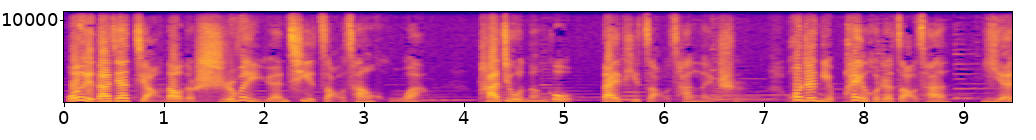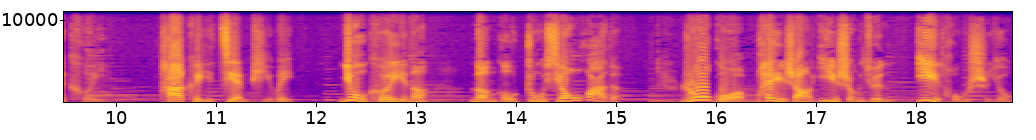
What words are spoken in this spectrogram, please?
我给大家讲到的十味元气早餐糊啊，它就能够代替早餐来吃，或者你配合着早餐也可以。它可以健脾胃，又可以呢能够助消化的。如果配上益生菌一同使用，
